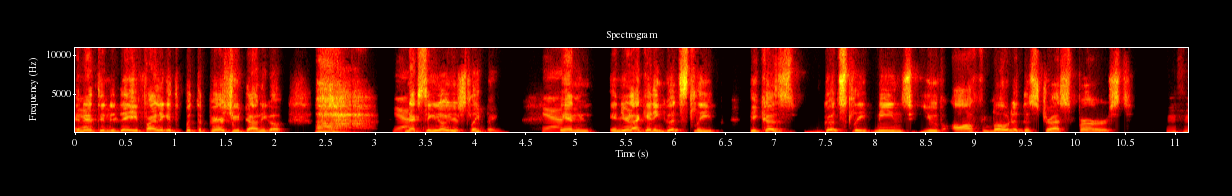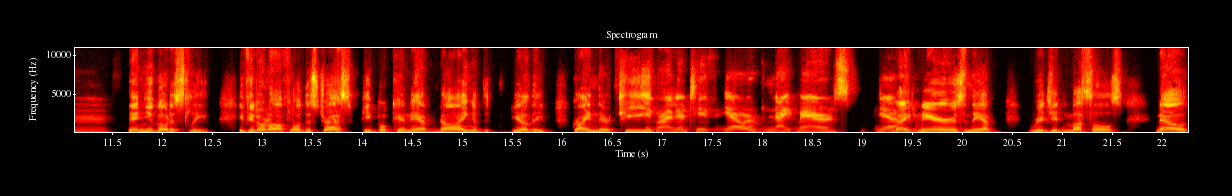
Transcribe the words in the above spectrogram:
And yeah. at the end of the day, you finally get to put the parachute down, you go, ah. Yeah. Next thing you know, you're sleeping. Yeah. And and you're not getting good sleep because good sleep means you've offloaded the stress first Mm-hmm. Then you go to sleep. If you don't offload the stress, people can have gnawing of the, you know, they grind their teeth. They grind their teeth, yeah, or nightmares. Yeah. Nightmares, and they have rigid muscles. Now,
